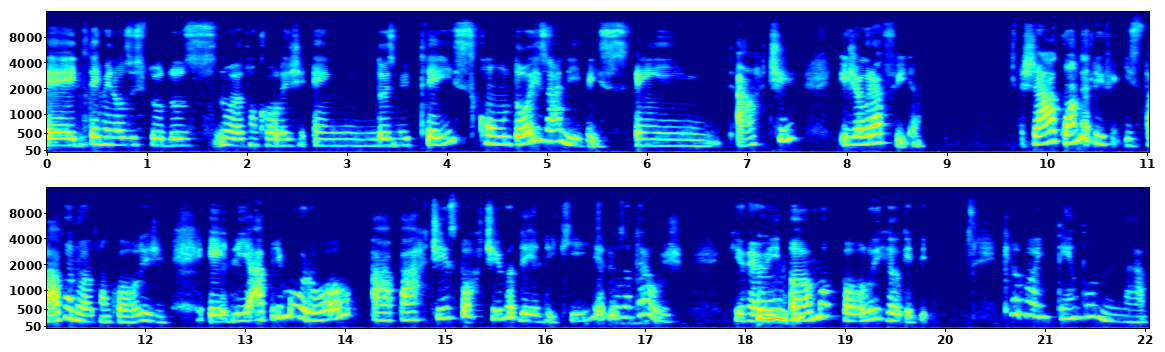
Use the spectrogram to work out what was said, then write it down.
É, ele terminou os estudos no Elton College em 2003 com dois A níveis em arte e geografia. Já quando ele estava no Elton College, ele aprimorou a parte esportiva dele, que ele usa até hoje. Que o Harry uhum. ama polo e rugby. Que eu não entendo nada.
